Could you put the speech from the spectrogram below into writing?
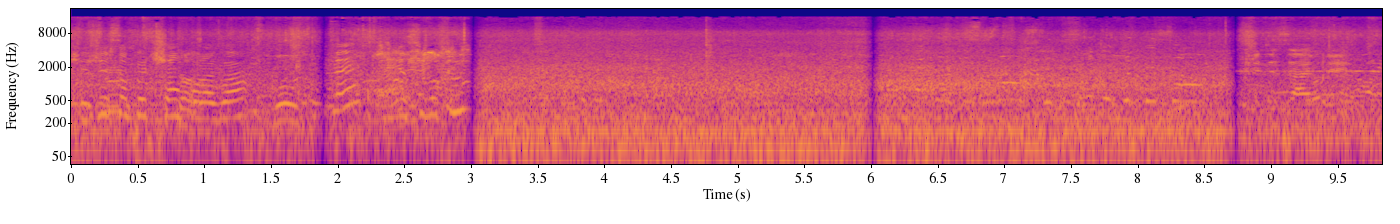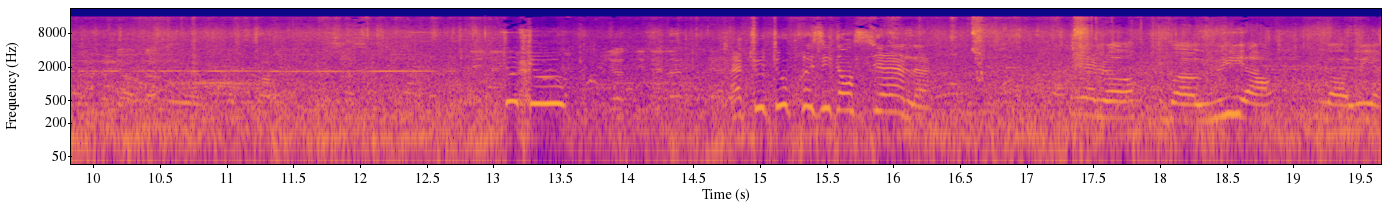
J'ai juste un peu de chant pour la voir. Ouais, merci beaucoup. Toutou Un toutou présidentiel. Et alors Bah oui, hein. Bah oui. Hein.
